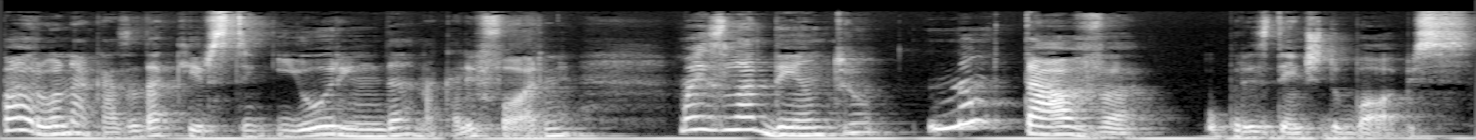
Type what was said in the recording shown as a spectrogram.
parou na casa da Kirsten e Orinda, na Califórnia, mas lá dentro não estava o presidente do Bob's.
